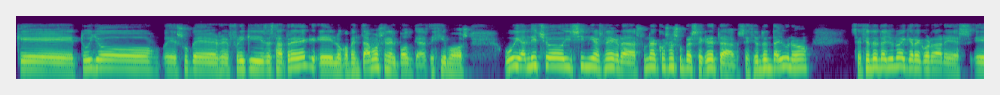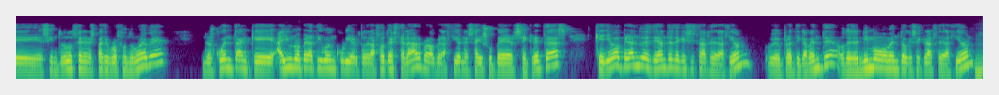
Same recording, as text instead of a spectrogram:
que tú y yo, eh, super frikis de Star Trek, eh, lo comentamos en el podcast. Dijimos, uy, han dicho insignias negras, una cosa súper secreta, sección 31. Sección 31, hay que recordar, es, eh, se introducen en Espacio Profundo 9, nos cuentan que hay un operativo encubierto de la flota estelar para operaciones ahí súper secretas, que lleva operando desde antes de que exista la Federación, eh, prácticamente, o desde el mismo momento que se crea la Federación, Mm.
